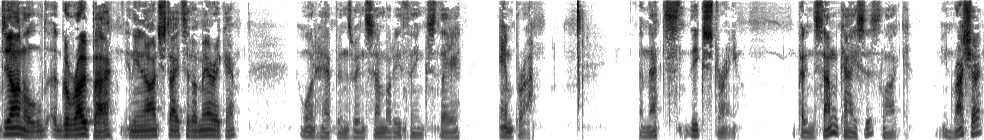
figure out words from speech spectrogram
Donald Groper in the United States of America, what happens when somebody thinks they're emperor? And that's the extreme. But in some cases, like in Russia,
